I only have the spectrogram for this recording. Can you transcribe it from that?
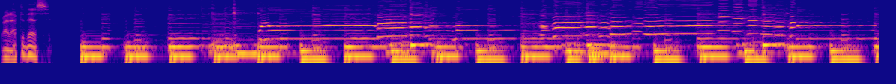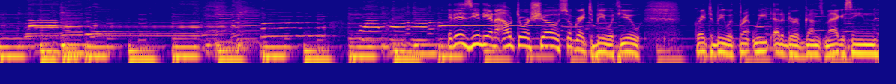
right after this. It is the Indiana Outdoor Show. So great to be with you. Great to be with Brent Wheat, editor of Guns Magazine.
